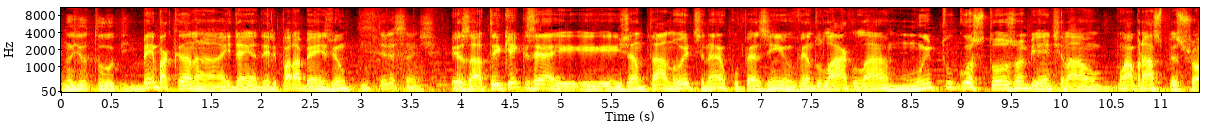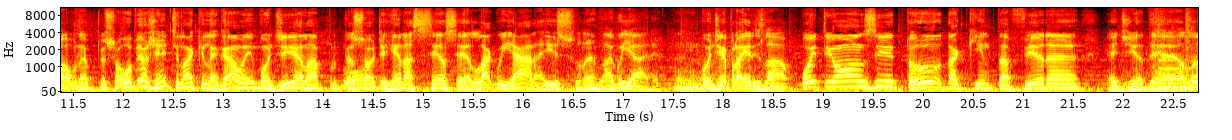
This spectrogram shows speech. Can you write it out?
No YouTube. Bem bacana a ideia dele. Parabéns, viu? Interessante. Exato. E quem quiser ir, jantar à noite, né? Com o pezinho vendo o lago lá, muito gostoso o ambiente lá. Um, um abraço pessoal, né? O pessoal ouve a gente lá, que legal, hein? Bom dia lá pro pessoal de Renascença, é Lago Iara, isso, né? Lago Iara. Um bom dia pra eles lá. 8 e 11, toda quinta-feira é dia dela.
